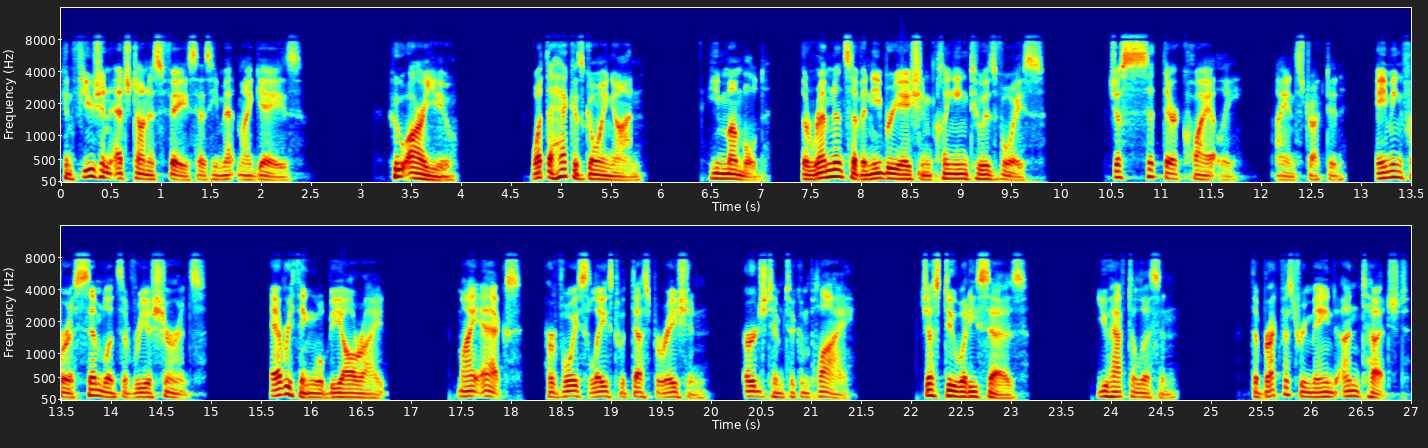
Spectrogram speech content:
confusion etched on his face as he met my gaze. Who are you? What the heck is going on? He mumbled, the remnants of inebriation clinging to his voice. Just sit there quietly, I instructed, aiming for a semblance of reassurance. Everything will be all right. My ex, her voice laced with desperation, urged him to comply. Just do what he says. You have to listen. The breakfast remained untouched,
